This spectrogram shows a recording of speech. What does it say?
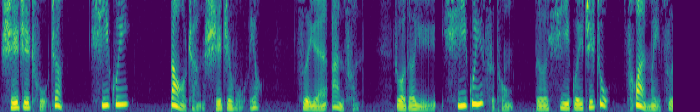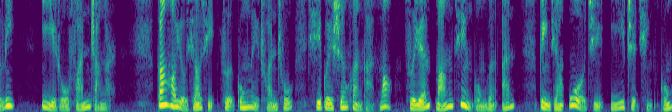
时之楚政，西归道长时之五六，子元暗存，若得与西归私通，得西归之助，篡位自立，易如反掌耳。刚好有消息自宫内传出，西归身患感冒，子元忙进宫问安，并将卧具移至寝宫，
